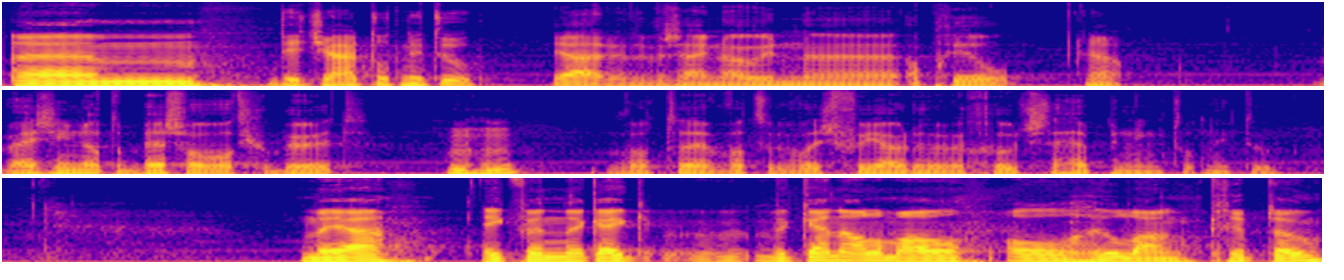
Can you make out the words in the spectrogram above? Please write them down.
Ehm, Dit jaar tot nu toe. Ja, we zijn nu in eh, april. Ja. Wij zien dat er best wel wat gebeurt. mhm. Wat, eh, wat is voor jou de grootste happening tot nu toe? Nou ja, ik vind, eh, kijk, we kennen allemaal al heel lang crypto.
